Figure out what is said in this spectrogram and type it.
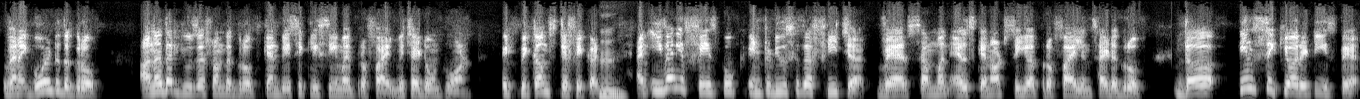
when I go into the group, another user from the group can basically see my profile, which I don't want it becomes difficult. Mm. And even if Facebook introduces a feature where someone else cannot see your profile inside a group, the insecurity is there.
